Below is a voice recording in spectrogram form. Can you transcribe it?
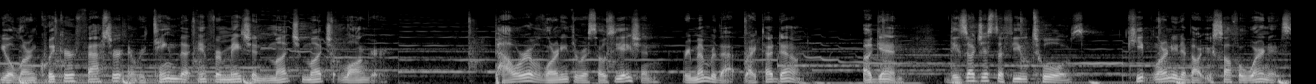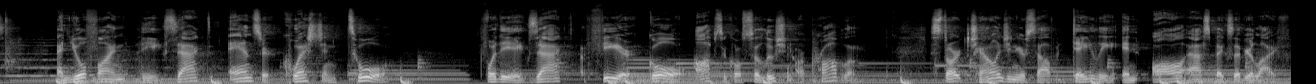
You'll learn quicker, faster, and retain the information much, much longer. Power of learning through association. Remember that, write that down. Again, these are just a few tools. Keep learning about your self awareness, and you'll find the exact answer, question, tool for the exact fear, goal, obstacle, solution, or problem. Start challenging yourself daily in all aspects of your life.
